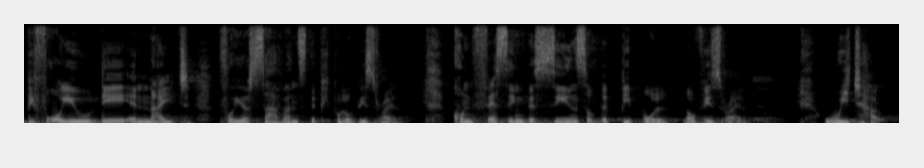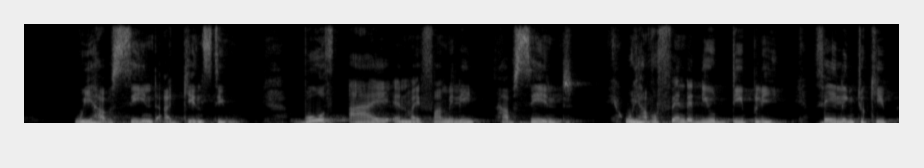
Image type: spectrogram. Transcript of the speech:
before you day and night for your servants, the people of Israel, confessing the sins of the people of Israel, which ha- we have sinned against you. Both I and my family have sinned. We have offended you deeply, failing to keep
